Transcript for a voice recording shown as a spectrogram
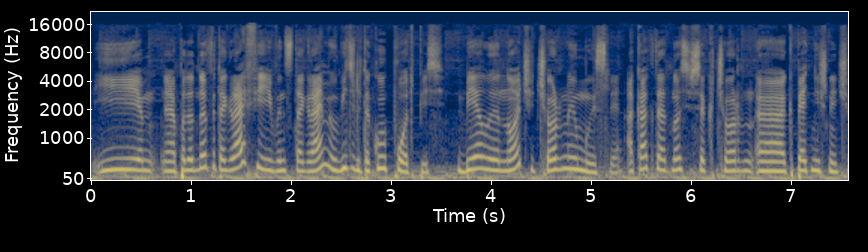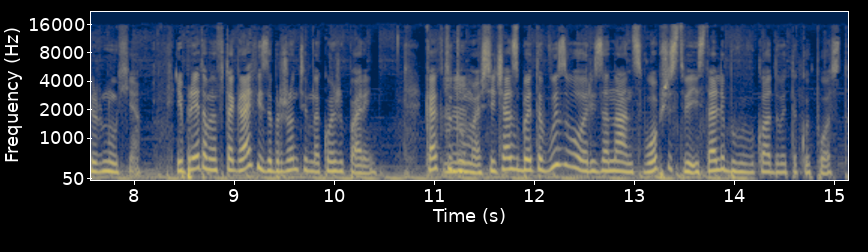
и э, под одной фотографией в Инстаграме увидели такую подпись «Белые ночи, черные мысли». А как ты относишься к, чер... э, к пятничной чернухе? И при этом на фотографии изображен темнокожий парень. Как ты Мгм. думаешь, сейчас бы это вызвало резонанс в обществе и стали бы вы выкладывать такой пост?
